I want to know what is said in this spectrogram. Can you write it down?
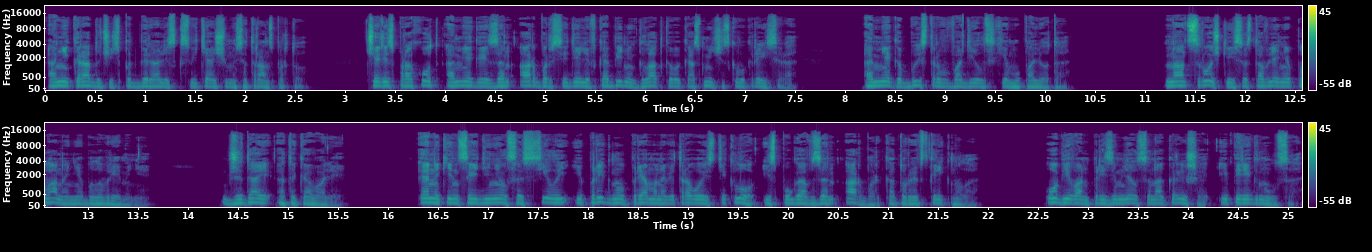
Они, крадучись, подбирались к светящемуся транспорту. Через проход Омега и Зен-Арбор сидели в кабине гладкого космического крейсера. Омега быстро вводил схему полета. На отсрочки и составление плана не было времени. Джедаи атаковали. Энакин соединился с силой и прыгнул прямо на ветровое стекло, испугав Зен-Арбор, которая вскрикнула. Оби-Ван приземлился на крыше и перегнулся.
